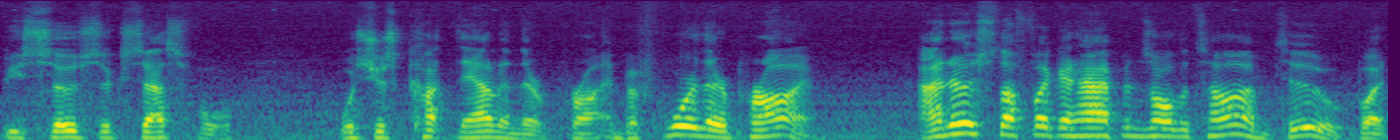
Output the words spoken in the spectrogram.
be so successful was just cut down in their prime before their prime. I know stuff like it happens all the time too, but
